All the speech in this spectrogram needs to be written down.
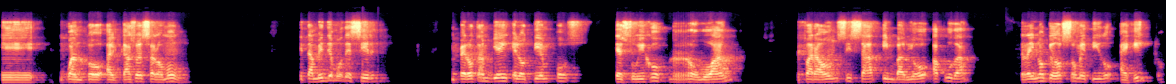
Eh, en cuanto al caso de Salomón. Y también debemos decir, pero también en los tiempos de su hijo Roboán, el faraón Sisat invadió a Judá, el reino quedó sometido a Egipto.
